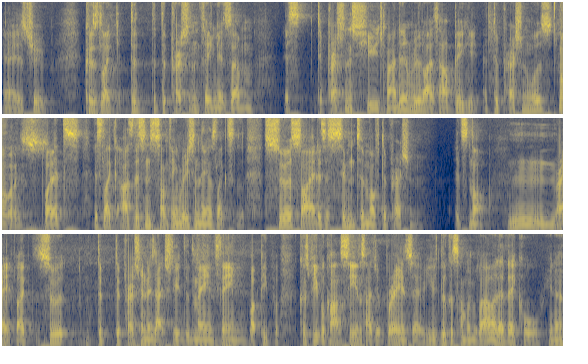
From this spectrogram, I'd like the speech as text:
Yeah, it's true. Because like the, the depression thing is um it's depression is huge, man. I didn't realize how big depression was. Oh, it's, But it's it's like I was listening to something recently. It's like suicide is a symptom of depression. It's not right. Like su- de- depression is actually the main thing. But people because people can't see inside your brain, so you look at someone and be like, oh, they're, they're cool, you know.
